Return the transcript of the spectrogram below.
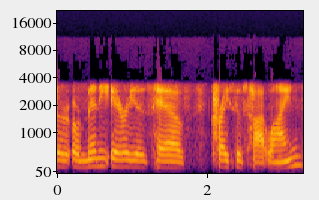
or, or many areas have crisis hotlines.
